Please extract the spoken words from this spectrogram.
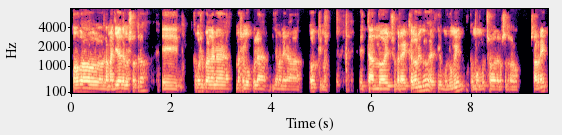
toda la mayoría de nosotros, eh, ¿cómo se puede ganar masa muscular de manera óptima? Estando en superávit calórico, es decir, volumen, como muchos de nosotros sabréis,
